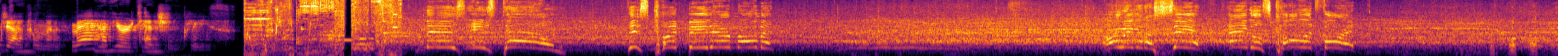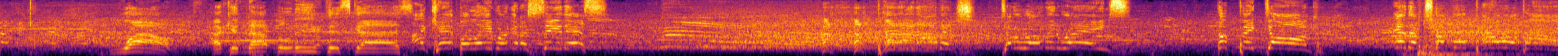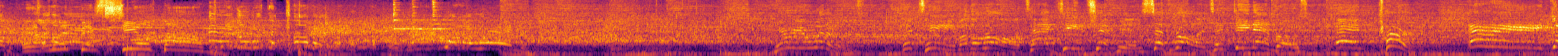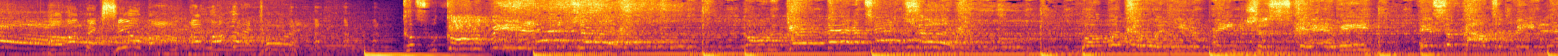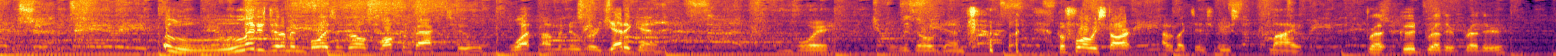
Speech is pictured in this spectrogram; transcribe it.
and gentlemen, may I have your attention, please? Miz is down. This could be their moment. Are we going to see it? Angle's calling for it. Wow. I cannot believe this, guys. I can't believe we're going to see this. Paying homage to Roman Reigns, the big dog, and the triple power bomb. An Olympic shield bomb. Angle with the cover. What a win. Here are your winners, the team of the Raw Tag Team Champions, Seth Rollins and Dean Ambrose, and Kurt Angle! Olympic shield bomb. I love that, Corey. Cause we're gonna be Ladies and gentlemen, boys and girls, welcome back to What a Maneuver yet again. And boy, here we go again. Before we start, I would like to introduce my bro- good brother brother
